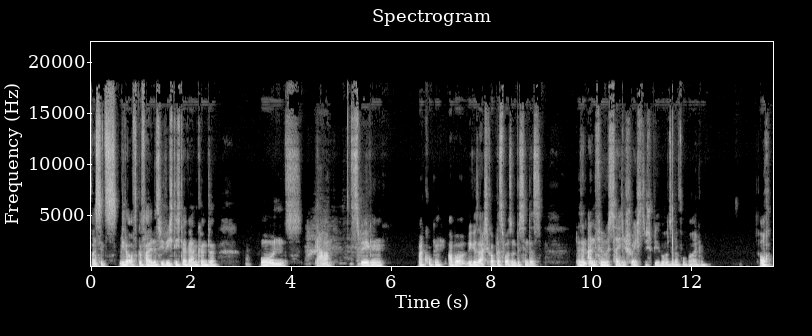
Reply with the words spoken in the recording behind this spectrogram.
was jetzt wieder aufgefallen ist, wie wichtig der werden könnte. Und ja, deswegen mal gucken. Aber wie gesagt, ich glaube, das war so ein bisschen das, das in Anführungszeichen schwächste Spiel bei uns in der Vorbereitung. Auch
